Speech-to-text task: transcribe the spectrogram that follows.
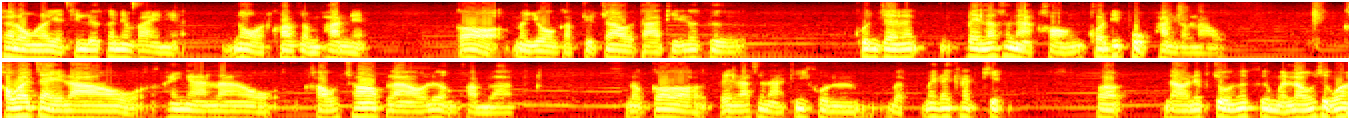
ถ้าลงรายละเอียดที่ลึกขึ้นไปเนี่ยโนดความสัมพันธ์เนี่ย ก็มาโยงกับจุดเจ้าตาทิตก็คือ คุณจะเป็นลักษณะของคนที่ผูกพันกับเรา เขาไว้ใจเราให้งานเราเขาชอบเราเรื่องความรัก แล้วก็เป็นลักษณะที่คุณแบบไม่ได้คาดคิดเพราะดาวเนปจูนก็คือเหมือนเรารู้สึกว่า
